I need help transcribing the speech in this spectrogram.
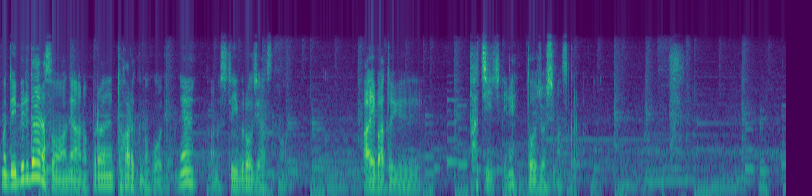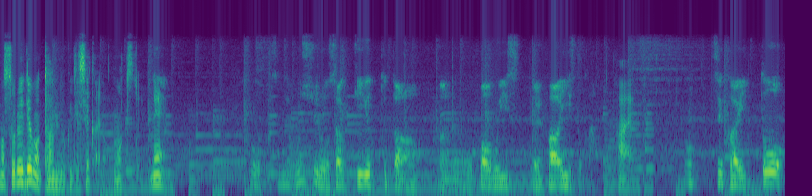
まあ、デビル・ダイナソーはね、あのプラネット・ハルクの方でもね、あのスティーブ・ロジャースの相棒という立ち位置でね、登場しますから。まあ、それでも単独で世界を持つというね。そうですね。むしろさっき言ってた、あの、ファーウイースト、えファーイーストか。はい。の世界と、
